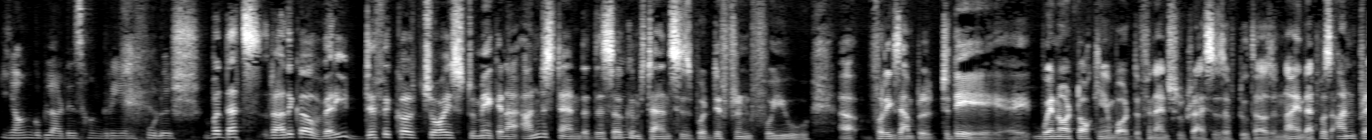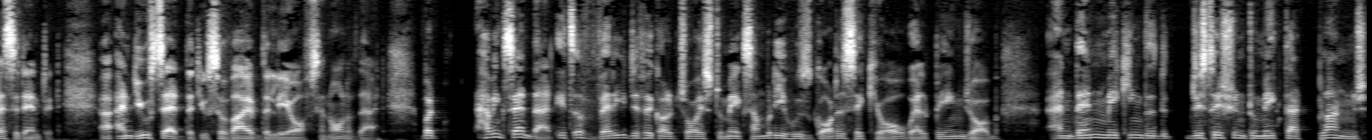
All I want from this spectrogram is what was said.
young blood is hungry and foolish. But that's Radhika a very difficult choice to make, and I understand that the Mm. circumstances were different for you. Uh, for example, today uh, we're not talking about the financial crisis of 2009. That was unprecedented, uh, and you said that you survived the layoffs and all of that. But having said that, it's a very difficult choice to make. Somebody who's got a secure, well-paying job, and then making the d- decision to make that plunge.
